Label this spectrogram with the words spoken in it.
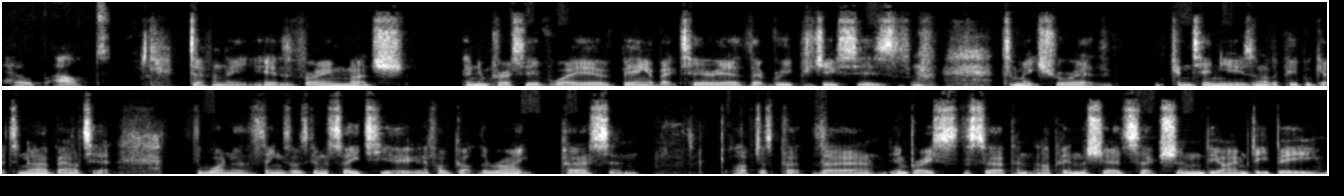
help out? Definitely, it's very much an impressive way of being a bacteria that reproduces to make sure it continues and other people get to know about it. The, one of the things I was going to say to you, if I've got the right person, I've just put the Embrace the Serpent up in the shared section, the IMDb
